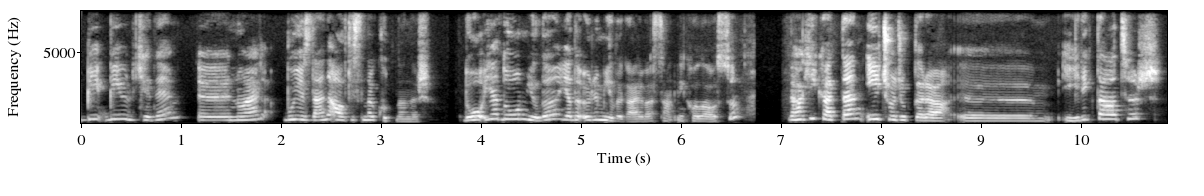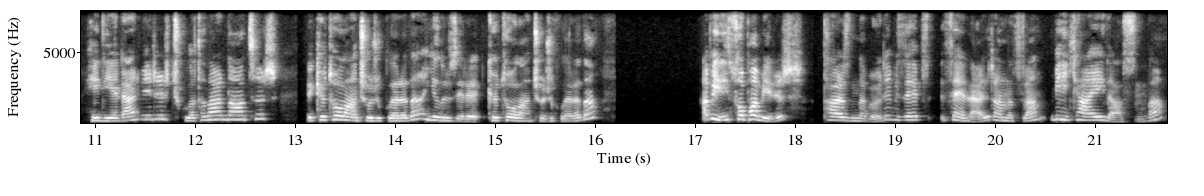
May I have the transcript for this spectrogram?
bir, bir ülkede e, Noel bu yüzden de altısında kutlanır. Doğ, ya doğum yılı ya da ölüm yılı galiba Saint Nikolaus'un. Ve hakikaten iyi çocuklara e, iyilik dağıtır, hediyeler verir, çikolatalar dağıtır ve kötü olan çocuklara da yıl üzeri kötü olan çocuklara da ha bildiğin sopa verir tarzında böyle bize hep senelerdir anlatılan bir hikayeydi aslında.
